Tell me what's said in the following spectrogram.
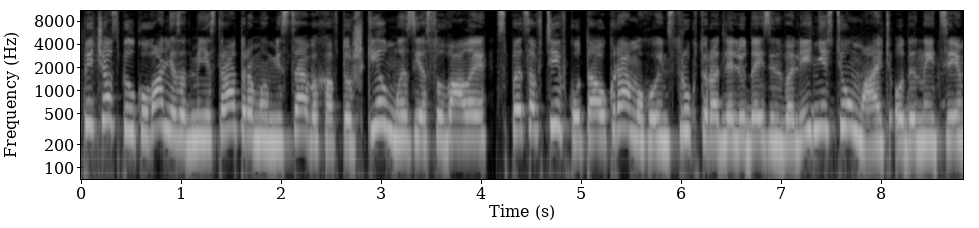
Під час спілкування з адміністраторами місцевих автошкіл ми з'ясували, спецавтівку та окремого інструктора для людей з інвалідністю мають одиниці.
